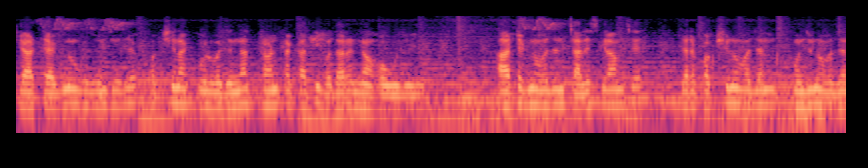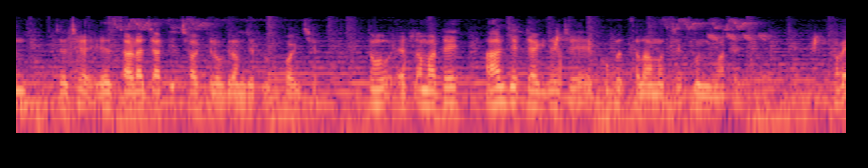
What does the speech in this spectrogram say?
કે આ ટેગનું વજન જે છે, પક્ષીના કુલ વજનના ત્રણ ટકાથી વધારે ન હોવું જોઈએ. આ ટેગનું વજન ચાલીસ ગ્રામ છે જ્યારે પક્ષીનું વજન કુંજનું વજન જે છે એ સાડા ચારથી છ કિલોગ્રામ જેટલું હોય છે. તો એટલા માટે આ જે ટેગ જે છે એ ખૂબ જ સલામત છે કુંજ માટે. હવે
